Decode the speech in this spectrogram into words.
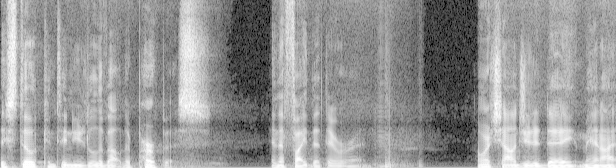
They still continue to live out their purpose in the fight that they were in. I want to challenge you today, man. I,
